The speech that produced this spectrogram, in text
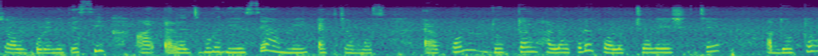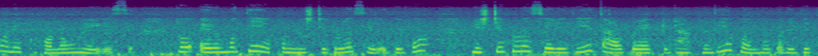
চাল করে নিতেছি। আর এলাচ গুঁড়ো দিয়েছি আমি এক চামচ। এখন দুধটা ভালো করে বলক চলে এসেছে আর দুধটাও অনেক ঘন হয়ে গেছে। তো এর মধ্যে এখন মিষ্টিগুলো ছেড়ে দেব। মিষ্টিগুলো ছেড়ে দিয়ে তারপরে একটা ঢাকনা দিয়ে বন্ধ করে দেব।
